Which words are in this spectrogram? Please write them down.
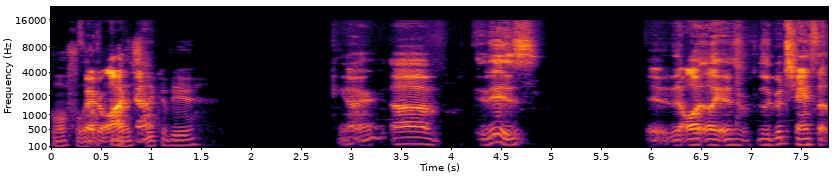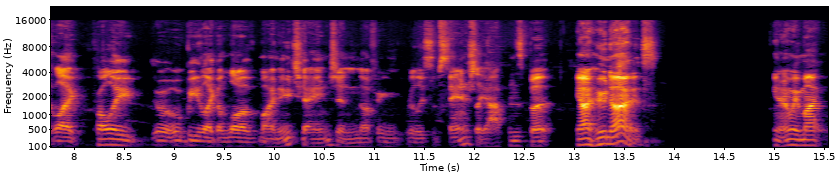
Awfully Federal like optimistic that? of you. You know, um, it is. It, like, there's there's a good chance that like probably it will be like a lot of minute change and nothing really substantially happens. But you know, who knows? You know, we might we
